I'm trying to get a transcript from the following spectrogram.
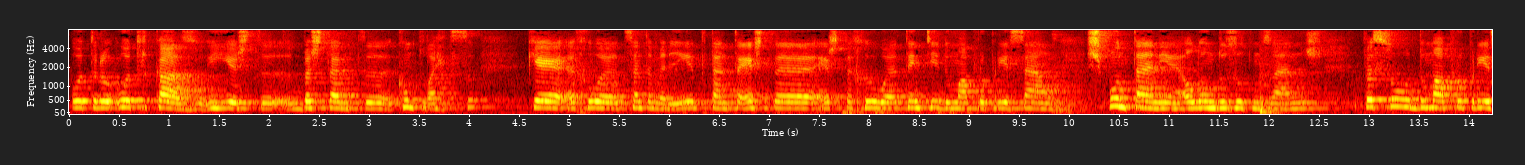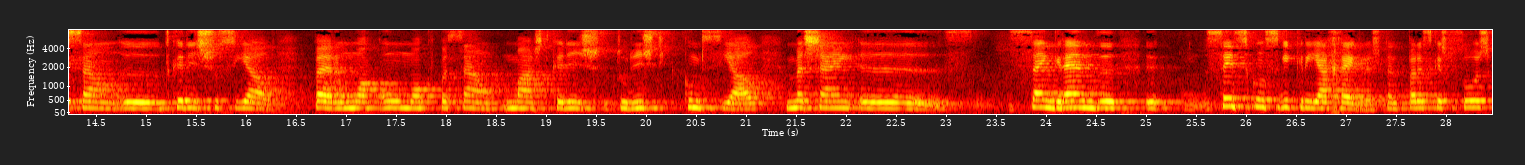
outro, outro caso, e este bastante complexo, que é a Rua de Santa Maria. Portanto, esta, esta rua tem tido uma apropriação espontânea ao longo dos últimos anos. Passou de uma apropriação uh, de cariz social para uma, uma ocupação mais de cariz turístico, comercial, mas sem, eh, sem grande. Eh, sem se conseguir criar regras. Portanto, parece que as pessoas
